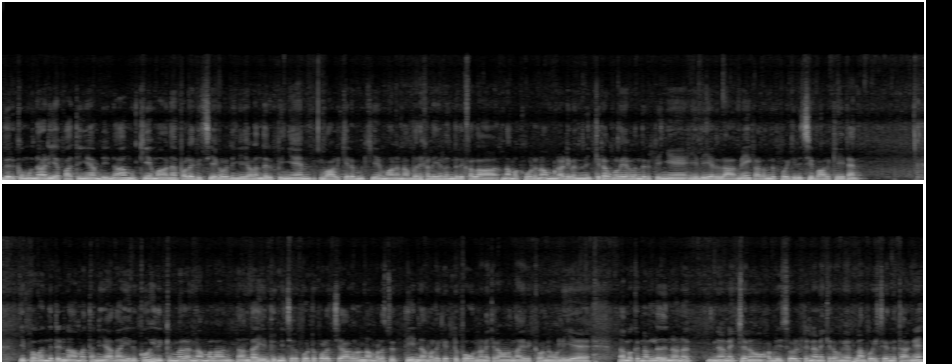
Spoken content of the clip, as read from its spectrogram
இதற்கு முன்னாடியே பார்த்தீங்க அப்படின்னா முக்கியமான பல விஷயங்களை நீங்கள் இழந்திருப்பீங்க. வாழ்க்கையில் முக்கியமான நபர்களை இழந்திருக்கலாம். நமக்கு ஒன்று நான் முன்னாடி வந்து நிற்கிறவங்களை இழந்திருப்பீங்க. இது எல்லாமே கடந்து போயிடுச்சு வாழ்க்கையில். இப்போ வந்துட்டு நாம் தனியாக தான் இருக்கோம். இதுக்கு மேலே நம்மளாம் தாண்டா எதிர்நீச்சல் போட்டு பொழைச்சி ஆகணும். நம்மளை சுற்றி நம்மளை கெட்டு போகணும்னு நினைக்கிறவங்க தான் இருக்கணும் ஒழிய நமக்கு நல்லது நினை நினைக்கணும் அப்படி சொல்லிட்டு நினைக்கிறவங்க எல்லாம் போய் சேர்ந்துட்டாங்க.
